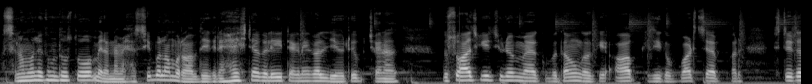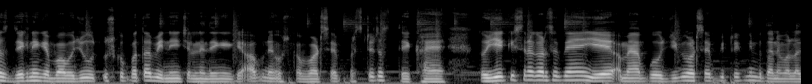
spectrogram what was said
असलम दोस्तों मेरा नाम है हसीब और आप देख रहे हैं Hash Ali technical YouTube channel दोस्तों आज की इस वीडियो में मैं आपको बताऊँगा कि आप किसी का व्हाट्सएप पर स्टेटस देखने के बावजूद उसको पता भी नहीं चलने देंगे कि आपने उसका व्हाट्सएप पर स्टेटस देखा है। तो ये किस तरह कर सकते हैं ये मैं आपको जी व्हाट्सएप की ट्रिक नहीं बताने वाला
